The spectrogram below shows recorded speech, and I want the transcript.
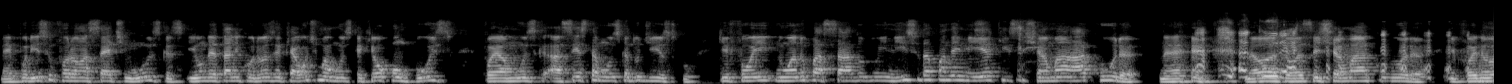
Né? Por isso foram as sete músicas. E um detalhe curioso é que a última música que eu compus foi a música, a sexta música do disco, que foi no ano passado, no início da pandemia, que se chama A Cura, né? A não, cura. se chama A Cura. E foi no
